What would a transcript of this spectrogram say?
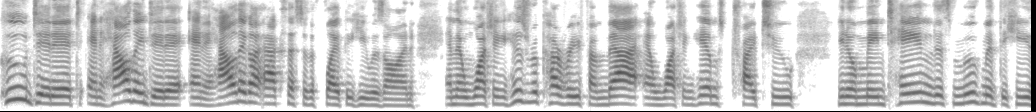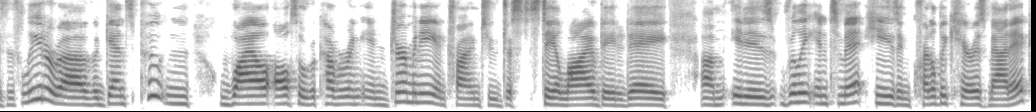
who did it and how they did it and how they got access to the flight that he was on. And then watching his recovery from that and watching him try to you know maintain this movement that he is this leader of against putin while also recovering in germany and trying to just stay alive day to day. Um, it is really intimate. He's incredibly charismatic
